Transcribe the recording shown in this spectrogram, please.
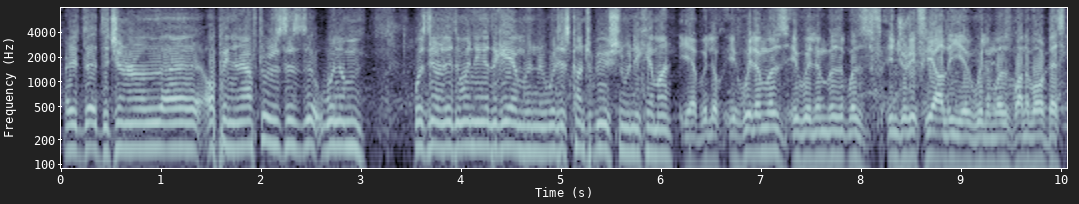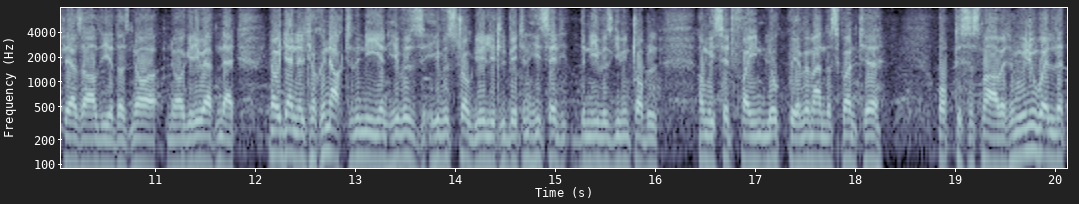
the, the general uh, opinion afterwards is that William was nearly the winning of the game when, with his contribution when he came on. Yeah, but look, if William was if William was, was injury free all the year, William was one of our best players all the year. There's no no getting away from that. Now Daniel took a knock to the knee and he was he was struggling a little bit and he said the knee was giving trouble and we said fine, look, we have a man that's going to up this a small bit and we knew well that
